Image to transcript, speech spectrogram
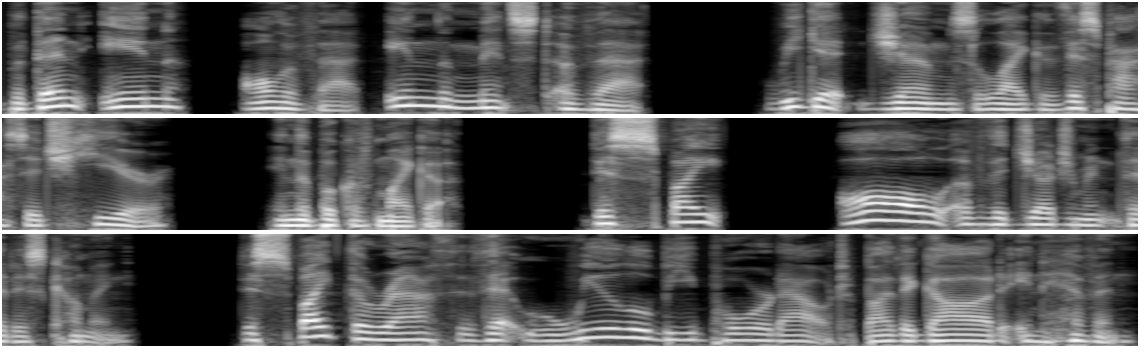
But then in all of that, in the midst of that, we get gems like this passage here in the book of Micah. Despite all of the judgment that is coming, despite the wrath that will be poured out by the God in heaven,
